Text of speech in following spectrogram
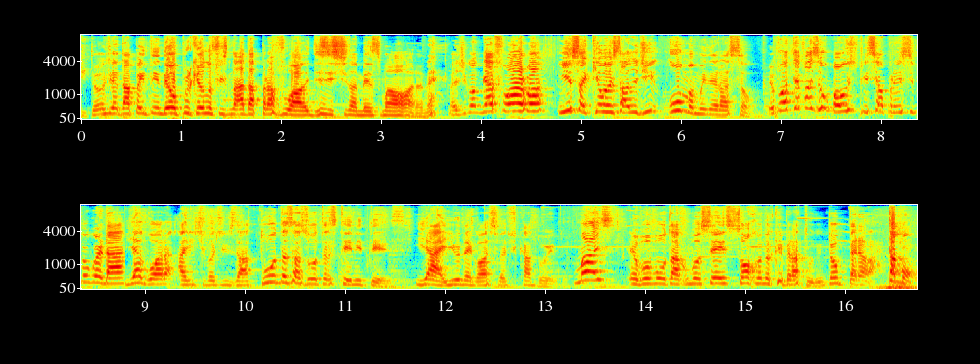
Então já dá para entender o porquê eu não fiz nada para voar e desistir na mesma hora, né? Mas de qualquer forma, isso aqui é o resultado de uma mineração. Eu vou até fazer um baú especial para isso e vou guardar. E agora a gente vai utilizar todas as outras TNTs. E aí o negócio vai ficar doido. Mas eu vou voltar com vocês só quando eu quebrar tudo. Então pera lá. Tá bom.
